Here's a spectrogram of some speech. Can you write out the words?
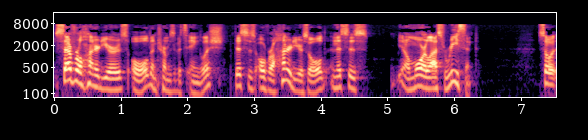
several hundred years old in terms of its English. This is over a hundred years old, and this is, you know, more or less recent. So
